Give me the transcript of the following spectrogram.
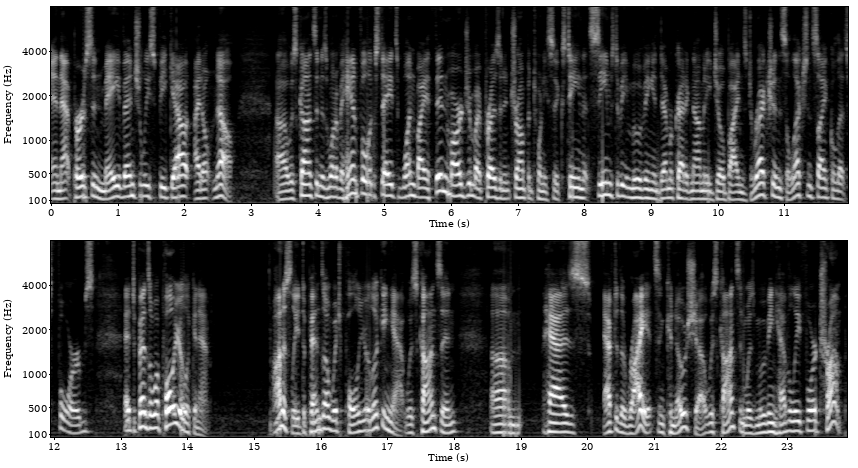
And that person may eventually speak out. I don't know. Uh, Wisconsin is one of a handful of states won by a thin margin by President Trump in 2016 that seems to be moving in Democratic nominee Joe Biden's direction this election cycle. That's Forbes. It depends on what poll you're looking at. Honestly, it depends on which poll you're looking at. Wisconsin um, has, after the riots in Kenosha, Wisconsin was moving heavily for Trump.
